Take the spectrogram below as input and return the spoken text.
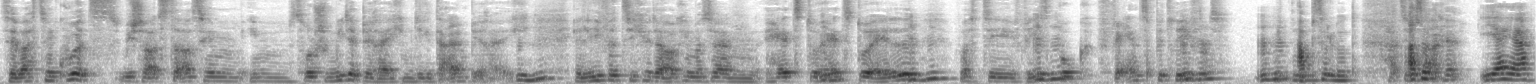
Sebastian Kurz, wie schaut es da aus im, im Social Media Bereich, im digitalen Bereich? Mhm. Er liefert sicher da auch immer so ein Head-to-Head-Duell, mhm. was die Facebook-Fans betrifft. Mhm, absolut. Also, ja, ja.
